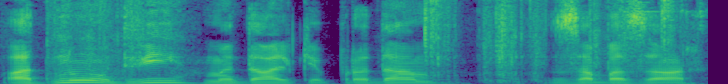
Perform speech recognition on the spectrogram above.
одну-дві медальки продам за базар.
